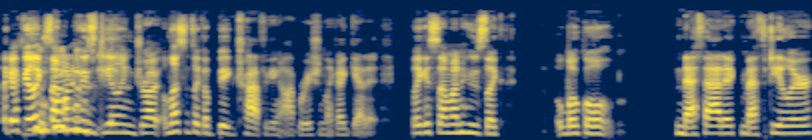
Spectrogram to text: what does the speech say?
Like, I feel like someone who's dealing drug, unless it's like a big trafficking operation, like I get it. But like, as someone who's like a local meth addict, meth dealer,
